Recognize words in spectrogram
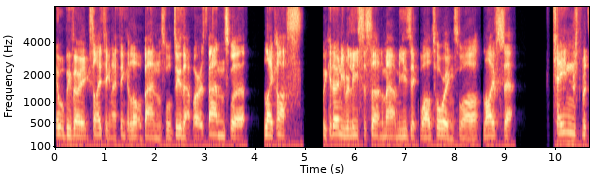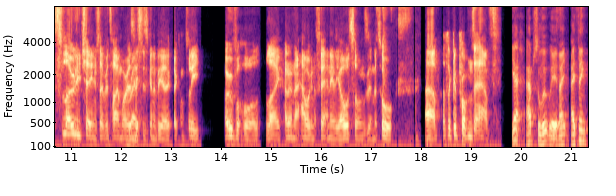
it will be very exciting, and I think a lot of bands will do that. Whereas bands were like us, we could only release a certain amount of music while touring, so our live set changed but slowly changed over time. Whereas right. this is going to be a, a, complete overhaul. Like I don't know how we're going to fit any of the old songs in at all. Um, that's a good problem to have. Yeah, absolutely. And I, I think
